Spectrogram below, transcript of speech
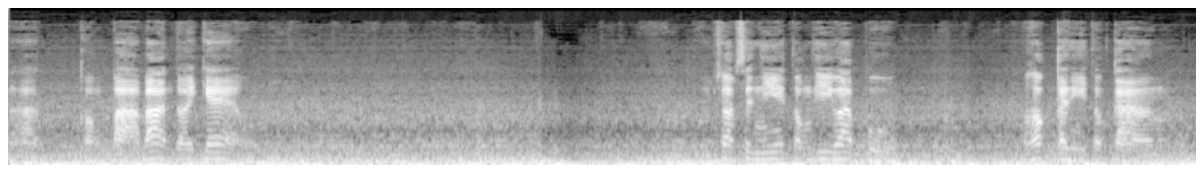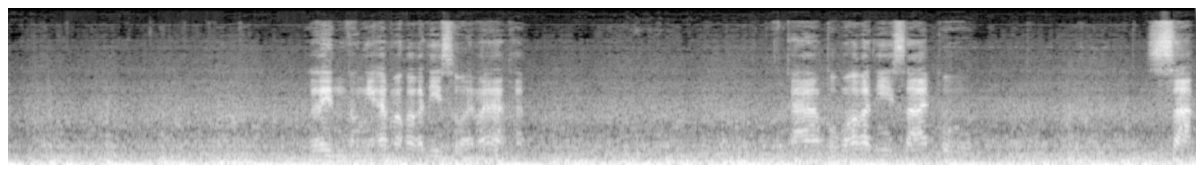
ตลาดของป่าบ้าน ดอยแก้ว ผมชอบเส้นนี้ตรงที่ว่าปลูกมะฮอกกานีตรงกลางเลนตรงนี้ครับมะฮอกกานีสวยมากครับ กลางปลูกมะฮอกกานีซ้ายปลูกสัก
